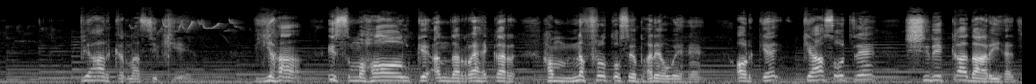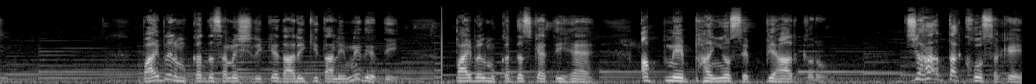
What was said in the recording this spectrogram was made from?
پیار کرنا سیکھیے۔ یہاں اس ماحول کے اندر رہ کر ہم نفرتوں سے بھرے ہوئے ہیں۔ اور کیا, کیا سوچ رہے ہیں؟ شرکہ داری ہے جی۔ بائبل مقدس ہمیں شریک داری کی تعلیم نہیں دیتی۔ بائبل مقدس کہتی ہے، اپنے بھائیوں سے پیار کرو۔ جہاں تک ہو سکے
